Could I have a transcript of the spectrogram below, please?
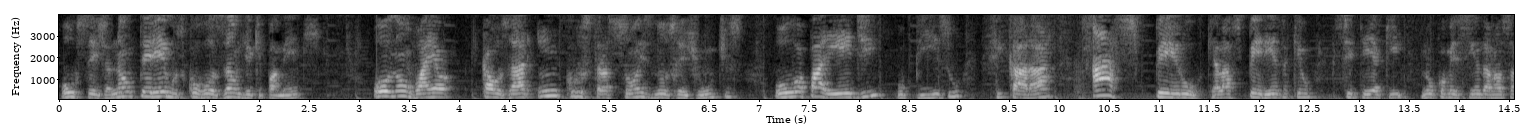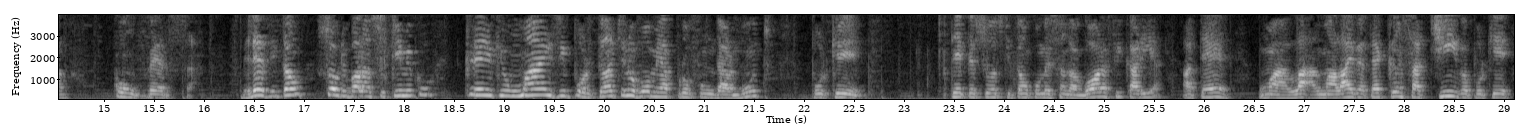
Ou seja, não teremos corrosão de equipamentos, ou não vai causar incrustações nos rejuntes, ou a parede, o piso, ficará áspero, aquela aspereza que eu citei aqui no comecinho da nossa conversa. Beleza? Então, sobre balanço químico, creio que o mais importante, não vou me aprofundar muito, porque tem pessoas que estão começando agora, ficaria até uma, uma live até cansativa, porque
